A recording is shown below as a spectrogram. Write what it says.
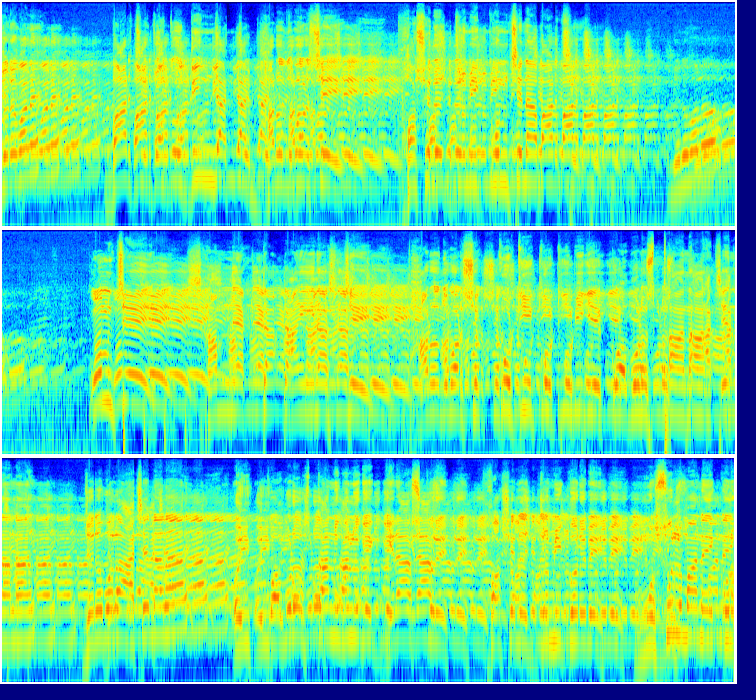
জোরে বলে? বাড়ছে যত দিন যাচ্ছে ভারতবর্ষে ফসলের জমি কমছে না বাড়ছে। জোরে বলো? কমছে। সামনে একটা আইন আসছে। ভারতবর্ষে কোটি কোটি বিঘে কবরস্থান আছে না না যেটা বলো, আছে না না ওই কবরস্থানগুলোকে গ্রাস করে ফসলের জমি করবে। মুসলমানের কোন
